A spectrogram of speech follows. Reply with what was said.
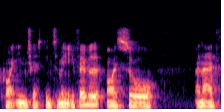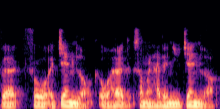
quite interesting to me. If ever I saw an advert for a Genlock or heard that someone had a new Genlock,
